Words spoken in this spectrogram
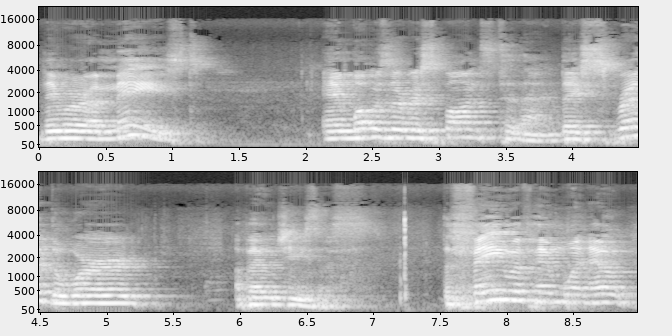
They were amazed. And what was their response to that? They spread the word about Jesus. The fame of him went out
